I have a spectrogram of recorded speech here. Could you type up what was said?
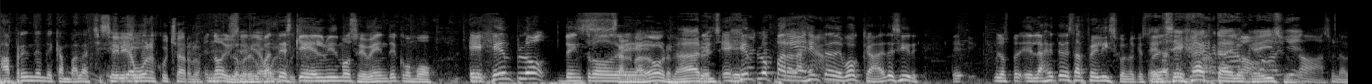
aprenden de Cambalache. Sería bueno escucharlo. No, y lo Sería preocupante bueno es que él mismo se vende como ejemplo dentro de. Salvador. Claro, el- ejemplo para la gente de Boca. Es decir, eh, los- eh, la gente debe estar feliz con lo que estoy Él se jacta de lo No, que hizo. No, es una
